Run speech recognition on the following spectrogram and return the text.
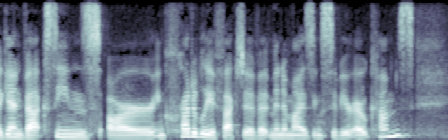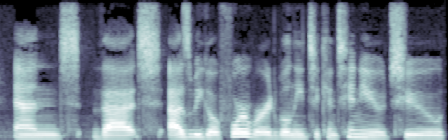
again, vaccines are incredibly effective at minimizing severe outcomes. And that as we go forward, we'll need to continue to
